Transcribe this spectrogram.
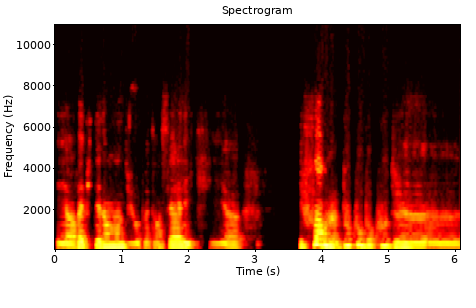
qui est réputé dans le monde du haut potentiel et qui forme beaucoup, beaucoup de,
